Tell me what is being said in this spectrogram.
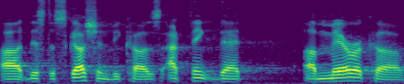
uh, this discussion because I think that America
